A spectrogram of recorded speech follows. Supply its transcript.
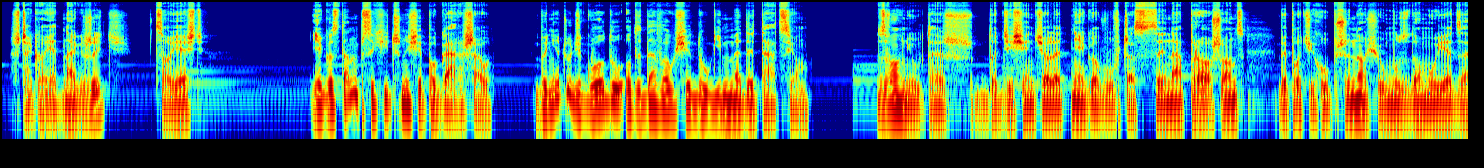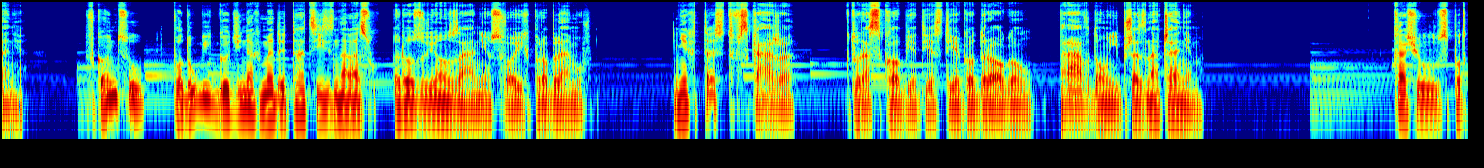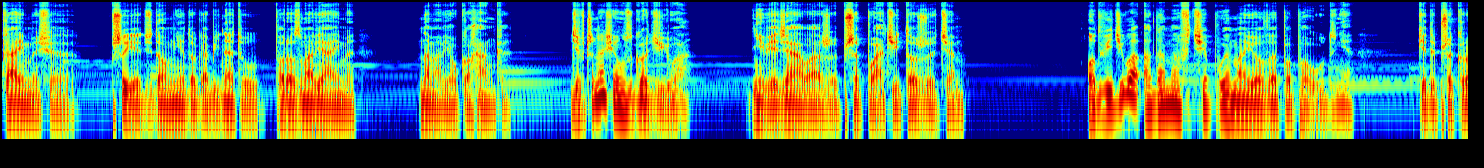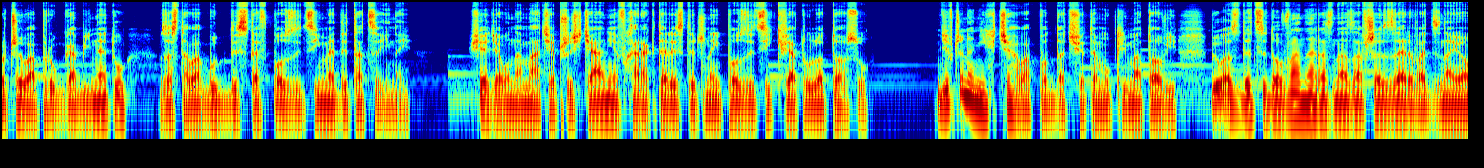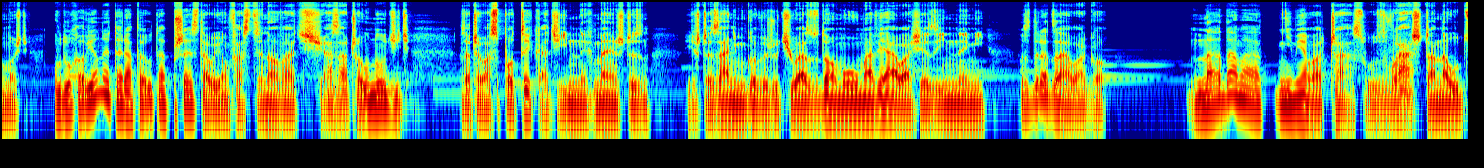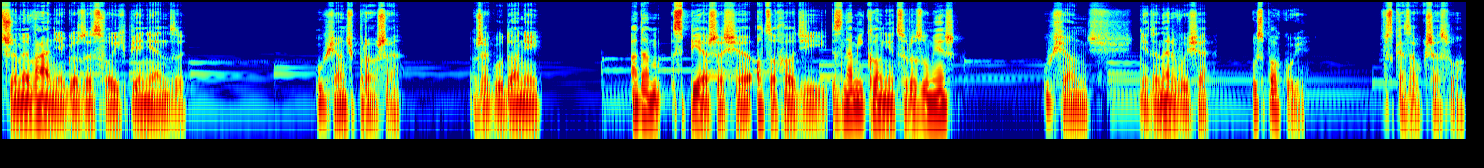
Z czego jednak żyć? Co jeść? Jego stan psychiczny się pogarszał. By nie czuć głodu, oddawał się długim medytacjom. Dzwonił też do dziesięcioletniego wówczas syna, prosząc, by po cichu przynosił mu z domu jedzenie. W końcu po długich godzinach medytacji znalazł rozwiązanie swoich problemów. Niech test wskaże, która z kobiet jest jego drogą, prawdą i przeznaczeniem. Kasiu, spotkajmy się, przyjedź do mnie do gabinetu, porozmawiajmy, namawiał kochankę. Dziewczyna się zgodziła. Nie wiedziała, że przepłaci to życiem. Odwiedziła Adama w ciepłe majowe popołudnie. Kiedy przekroczyła próg gabinetu, zastała buddystę w pozycji medytacyjnej. Siedział na macie przy ścianie w charakterystycznej pozycji kwiatu lotosu. Dziewczyna nie chciała poddać się temu klimatowi, była zdecydowana raz na zawsze zerwać znajomość. Uduchowiony terapeuta przestał ją fascynować, a zaczął nudzić. Zaczęła spotykać innych mężczyzn. Jeszcze zanim go wyrzuciła z domu, umawiała się z innymi, zdradzała go. Na Adama nie miała czasu, zwłaszcza na utrzymywanie go ze swoich pieniędzy. Usiądź proszę, rzekł do niej. Adam, spieszę się, o co chodzi, z nami koniec, rozumiesz? Usiądź, nie denerwuj się, uspokój, wskazał krzesło.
